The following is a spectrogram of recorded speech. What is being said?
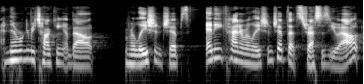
And then we're going to be talking about relationships, any kind of relationship that stresses you out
